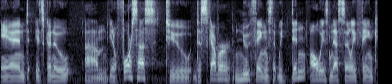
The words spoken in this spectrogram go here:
and it's going to um, you know force us to discover new things that we didn't always necessarily think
